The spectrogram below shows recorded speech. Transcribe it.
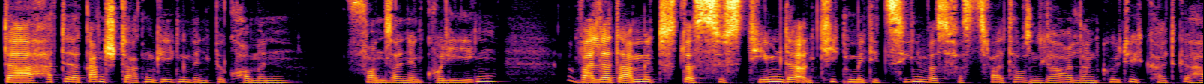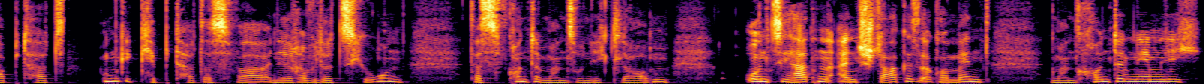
da hat er ganz starken Gegenwind bekommen von seinen Kollegen, weil er damit das System der antiken Medizin, was fast 2000 Jahre lang Gültigkeit gehabt hat, umgekippt hat. Das war eine Revolution. Das konnte man so nicht glauben. Und sie hatten ein starkes Argument. Man konnte nämlich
